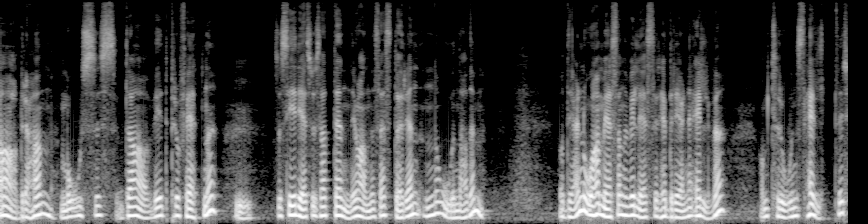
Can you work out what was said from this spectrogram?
Abraham, Moses, David, profetene, Mm. så sier Jesus at denne Johannes er større enn noen av dem. Og det er noe å ha med seg når vi leser Hebreerne 11, om troens helter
